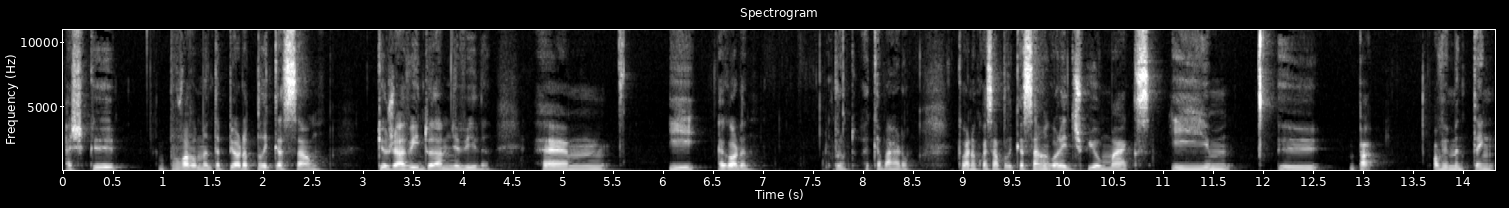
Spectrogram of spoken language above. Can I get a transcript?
acho que provavelmente a pior aplicação que eu já vi em toda a minha vida. Um, e agora, pronto, acabaram. Acabaram com essa aplicação. Agora é HBO Max. E, uh, pá, obviamente tem,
